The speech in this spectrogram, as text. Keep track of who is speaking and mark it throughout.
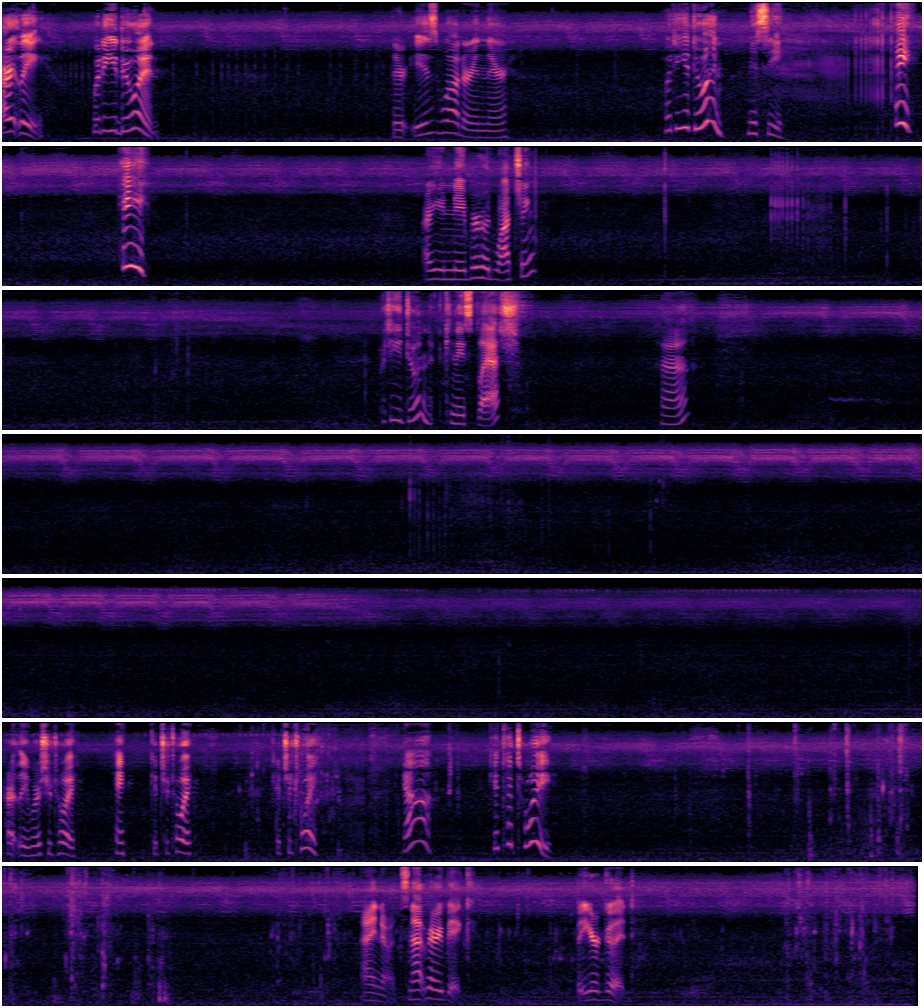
Speaker 1: Hartley, what are you doing? There is water in there. What are you doing, Missy? Hey! Hey! Are you neighborhood watching? What are you doing? Can you splash? Huh? Hartley, where's your toy? Hey, get your toy. Get your toy. Yeah, get that toy. I know, it's not very big, but you're good.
